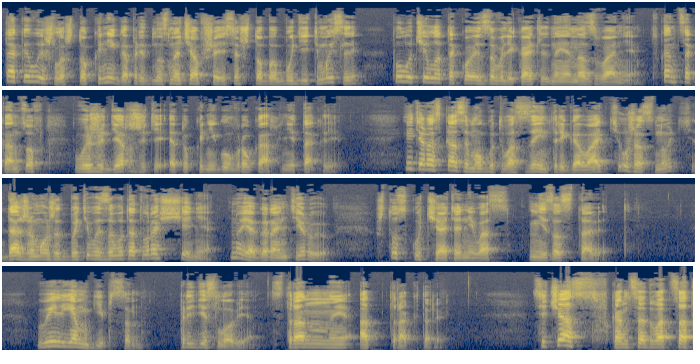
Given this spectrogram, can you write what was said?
Так и вышло, что книга, предназначавшаяся, чтобы будить мысли, получила такое завлекательное название. В конце концов, вы же держите эту книгу в руках, не так ли? Эти рассказы могут вас заинтриговать, ужаснуть, даже, может быть, вызовут отвращение, но я гарантирую, что скучать они вас не заставят. Уильям Гибсон Предисловие. Странные аттракторы. Сейчас, в конце 20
